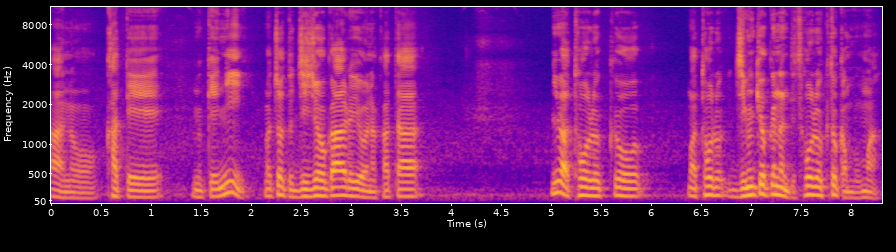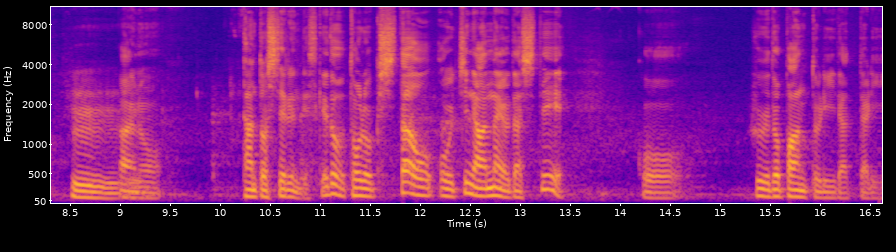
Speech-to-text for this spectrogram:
あの家庭向けに、まあ、ちょっと事情があるような方には登録を、まあ、登録事務局なんで登録とかもまあうん。あの担当してるんですけど登録したおお家に案内を出してこうフードパントリーだったり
